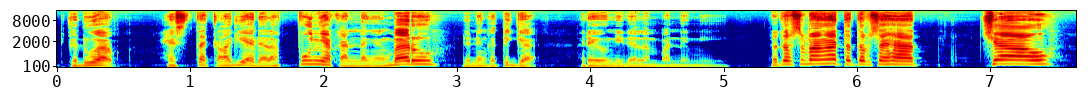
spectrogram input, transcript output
Kedua, hashtag lagi adalah punya kandang yang baru dan yang ketiga reuni dalam pandemi. Tetap semangat, tetap sehat. Ciao.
